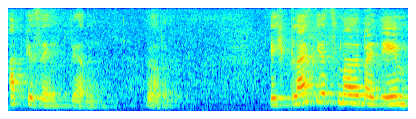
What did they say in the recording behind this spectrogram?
abgesenkt werden würde. Ich bleibe jetzt mal bei dem,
